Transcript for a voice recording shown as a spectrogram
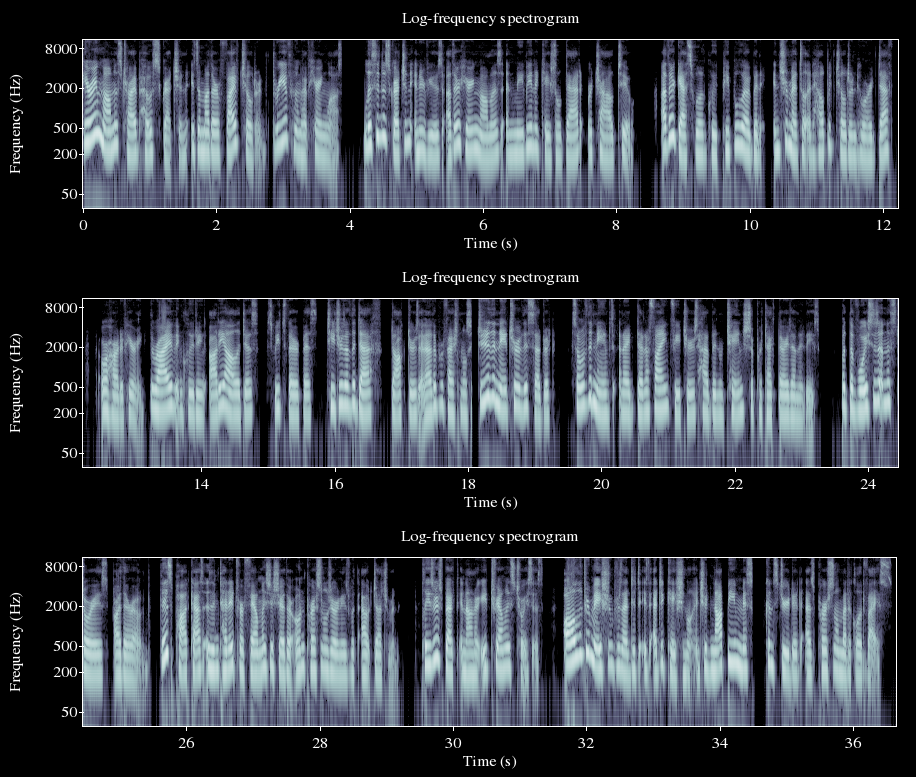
Hearing Mama's Tribe host Gretchen is a mother of five children, three of whom have hearing loss. Listen as Gretchen interviews other hearing mamas and maybe an occasional dad or child too. Other guests will include people who have been instrumental in helping children who are deaf or hard of hearing. Thrive, including audiologists, speech therapists, teachers of the deaf, doctors, and other professionals. Due to the nature of this subject, some of the names and identifying features have been changed to protect their identities, but the voices and the stories are their own. This podcast is intended for families to share their own personal journeys without judgment. Please respect and honor each family's choices. All information presented is educational and should not be misconstrued as personal medical advice.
